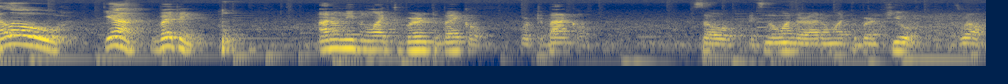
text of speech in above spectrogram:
Hello! Yeah, vaping. I don't even like to burn tobacco or tobacco. So it's no wonder I don't like to burn fuel as well.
